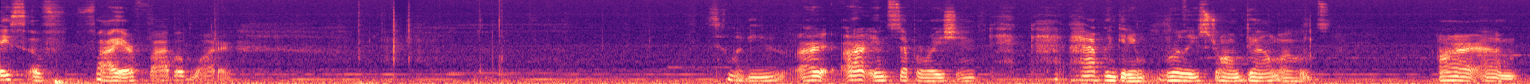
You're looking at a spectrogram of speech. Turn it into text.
Ace of Fire, Five of Water. Some of you are, are in separation, have been getting really strong downloads, are um,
